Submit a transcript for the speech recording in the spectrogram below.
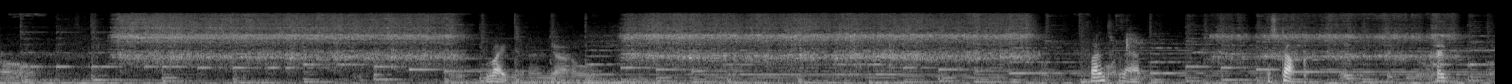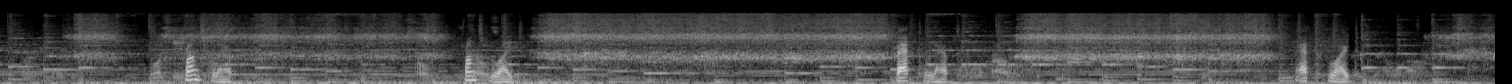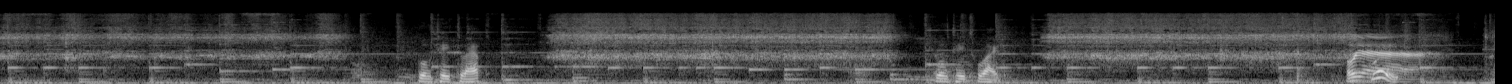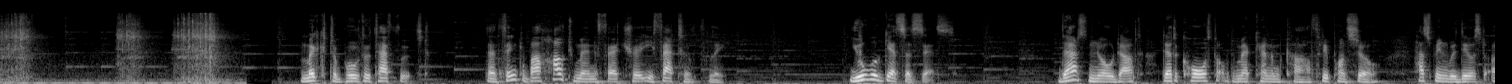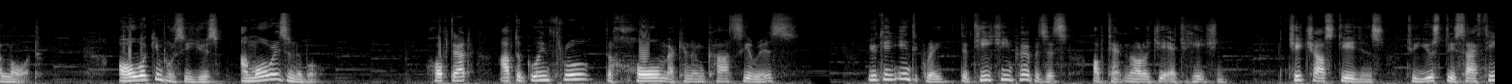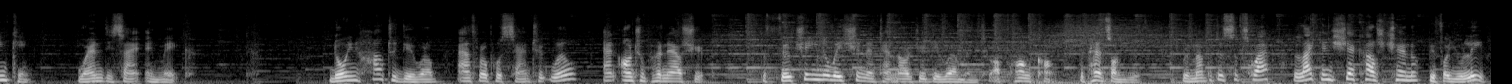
Right. 又 Front left. Stop. 剔 Front left. Front right. Back left. Back right. Rotate left. Rotate right. Oh, 好嘢 Great. Make the prototype first, then think about how to manufacture effectively. You will get success. There's no doubt that the cost of the Mecanum Car 3.0 has been reduced a lot. All working procedures are more reasonable. Hope that after going through the whole Mecanum Car series, you can integrate the teaching purposes of technology education. Teach our students to use design thinking when design and make. Knowing how to develop anthropocentric will and entrepreneurship, the future innovation and technology development of Hong Kong depends on you. Remember to subscribe, like and share Carl's channel before you leave.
